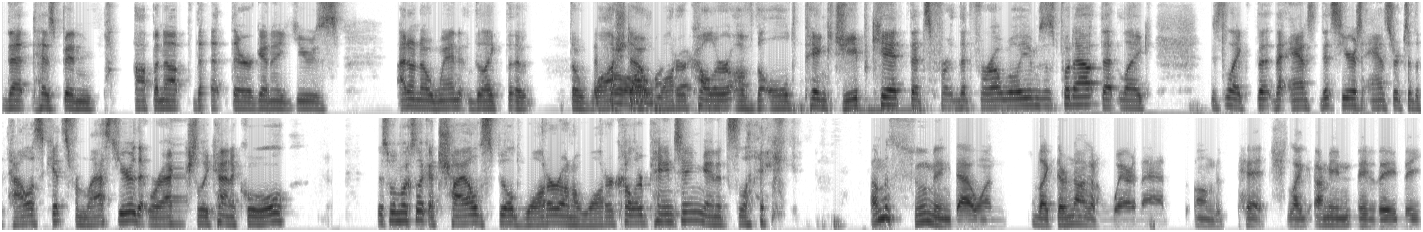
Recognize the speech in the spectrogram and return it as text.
that has been popping up that they're gonna use. I don't know when, like the the washed out watercolor of the old pink Jeep kit that's for that Pharrell Williams has put out that like it's like the the ans- this year's answer to the Palace kits from last year that were actually kind of cool. This one looks like a child spilled water on a watercolor painting, and it's like. I'm assuming that one, like they're not gonna wear that on the pitch. Like, I mean, if they they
